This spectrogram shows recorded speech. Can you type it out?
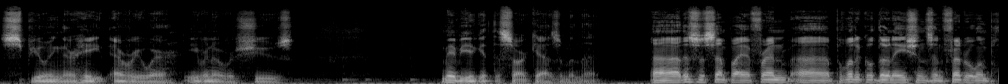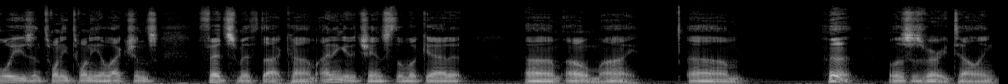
spewing their hate everywhere, even over shoes. Maybe you get the sarcasm in that. Uh, this was sent by a friend. Uh, political donations and federal employees in 2020 elections, fedsmith.com. I didn't get a chance to look at it. Um, oh, my. Um. Well, this is very telling.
